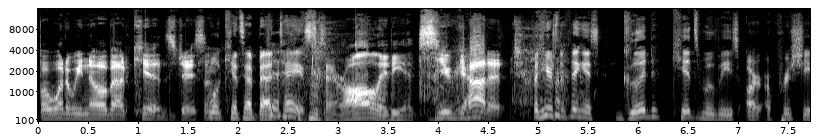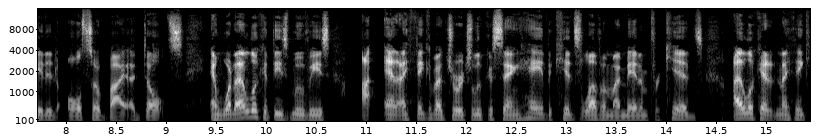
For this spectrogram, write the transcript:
But what do we know about kids, Jason? Well, kids have bad taste. They're all idiots. you got it. But here's the thing: is good kids movies are appreciated also by adults. And when I look at these movies, I, and I think about George Lucas saying, "Hey, the kids love them. I made them for kids." I look at it and I think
